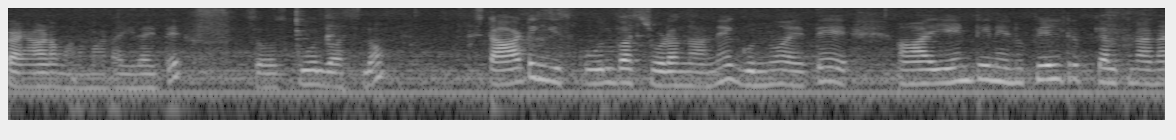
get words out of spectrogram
ప్రయాణం అనమాట ఇదైతే. సో స్కూల్ బస్సులో. స్టార్టింగ్ ఈ స్కూల్ బస్ చూడంగానే గున్ను అయితే ఏంటి నేను ఫీల్డ్ ట్రిప్కి వెళ్తున్నానా?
